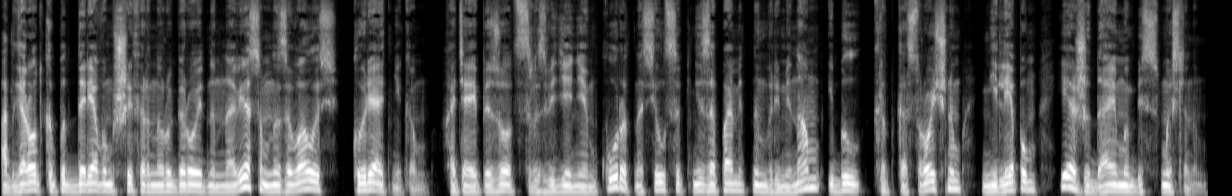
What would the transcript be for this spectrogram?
Отгородка под дырявым шиферно-рубероидным навесом называлась «курятником», хотя эпизод с разведением кур относился к незапамятным временам и был краткосрочным, нелепым и ожидаемо бессмысленным.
